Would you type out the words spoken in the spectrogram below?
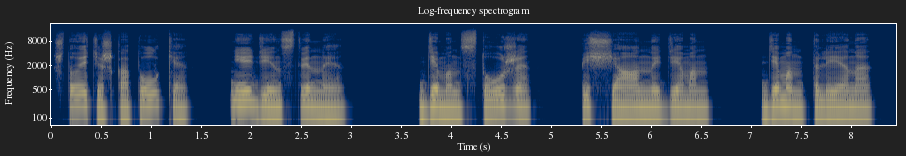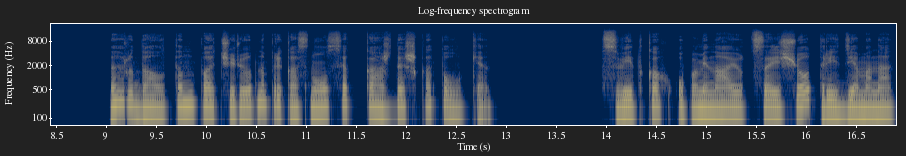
что эти шкатулки не единственные. Демон стужи, песчаный демон, демон тлена. Эр Далтон поочередно прикоснулся к каждой шкатулке. В свитках упоминаются еще три демона.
